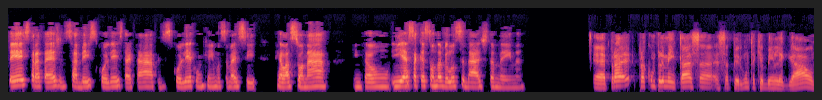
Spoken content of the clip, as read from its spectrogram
ter a estratégia de saber escolher startup, de escolher com quem você vai se relacionar. Então, e essa questão da velocidade também, né? É, para complementar essa, essa pergunta que é bem legal,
